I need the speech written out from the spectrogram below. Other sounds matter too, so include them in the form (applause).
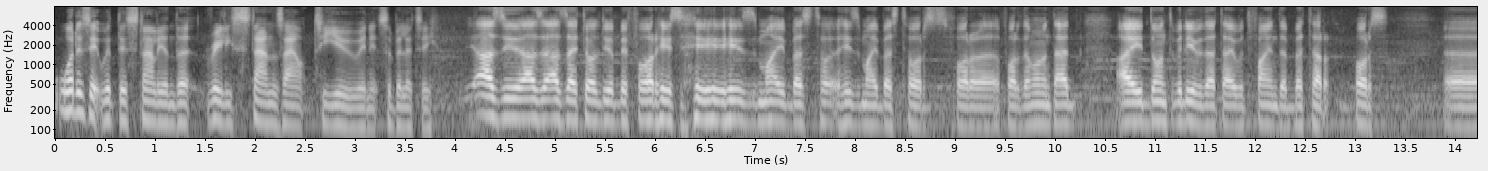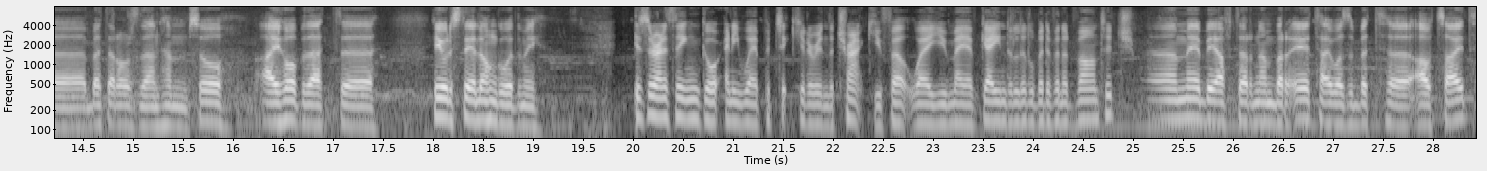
What is it with this stallion that really stands out to you in its ability? As, you, as, as I told you before, (laughs) he's, he's my best he's my best horse for uh, for the moment. I, I don't believe that I would find a better horse, uh, better horse than him. So I hope that uh, he will stay along with me. Is there anything or anywhere particular in the track you felt where you may have gained a little bit of an advantage? Uh, maybe after number eight, I was a bit uh, outside,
